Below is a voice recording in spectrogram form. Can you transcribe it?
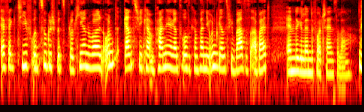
effektiv und zugespitzt blockieren wollen und ganz viel Kampagne, ganz große Kampagne und ganz viel Basisarbeit. Ende Gelände vor Chancellor.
